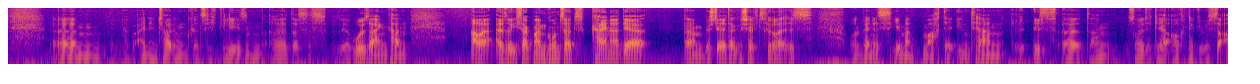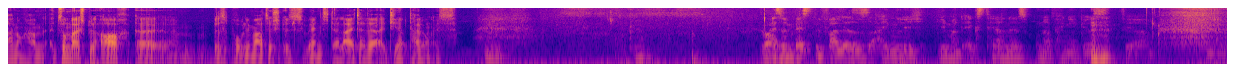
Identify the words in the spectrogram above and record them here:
Ähm, ich habe eine Entscheidung kürzlich gelesen, äh, dass es sehr wohl sein kann. Aber also ich sag mal im Grundsatz, keiner, der ähm, bestellter Geschäftsführer ist und wenn es jemand macht, der intern äh, ist, äh, dann sollte der auch eine gewisse Ahnung haben. Äh, zum Beispiel auch, äh, bis es problematisch ist, wenn es der Leiter der IT-Abteilung ist. Mhm. Okay. Ja. Also im besten Fall ist es eigentlich jemand externes, unabhängiges, mhm. der.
